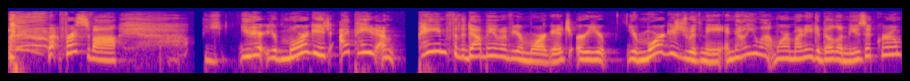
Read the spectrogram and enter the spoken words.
First of all, your your mortgage i paid i'm paying for the down payment of your mortgage or you're you're mortgaged with me and now you want more money to build a music room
